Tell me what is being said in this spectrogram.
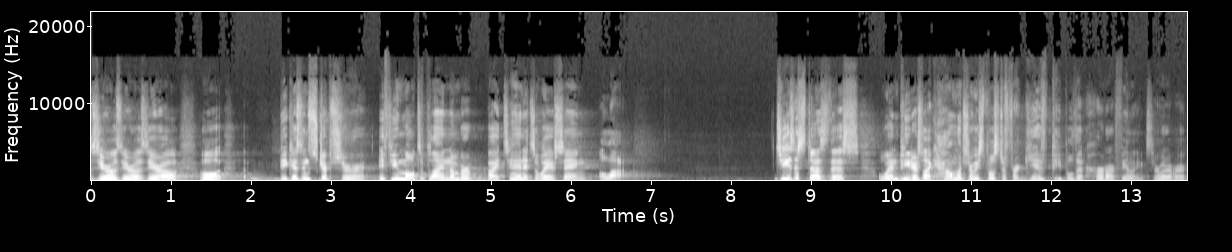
Zero, zero, zero. Well, because in Scripture, if you multiply a number by 10, it's a way of saying a lot. Jesus does this when Peter's like, How much are we supposed to forgive people that hurt our feelings or whatever?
